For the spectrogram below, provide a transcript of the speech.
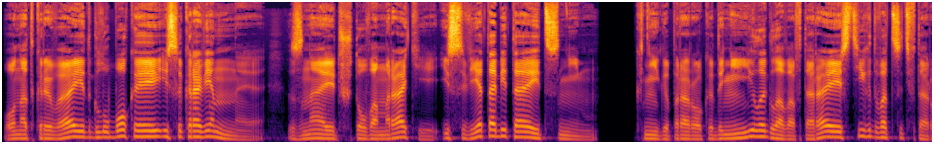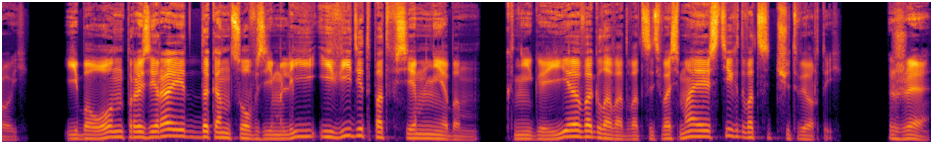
Он открывает глубокое и сокровенное, знает, что во мраке и свет обитает с ним. Книга пророка Даниила, глава 2, стих 22 ибо он прозирает до концов земли и видит под всем небом». Книга Иова, глава 28, стих 24. Ж.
